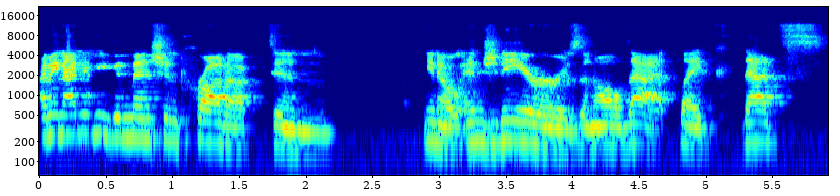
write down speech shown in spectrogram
I mean, I didn't even mention product and you know engineers and all that. Like that's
